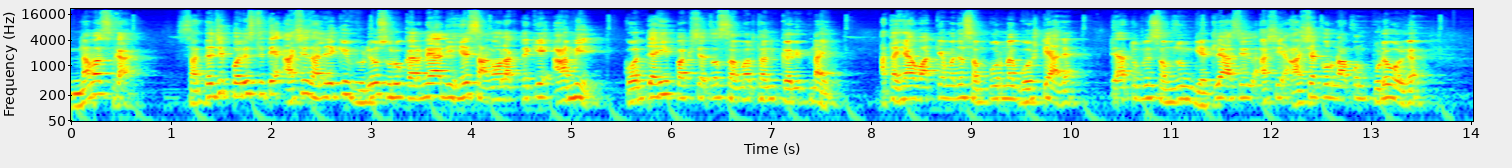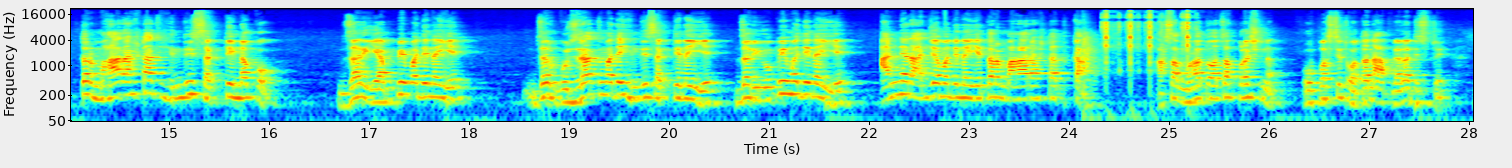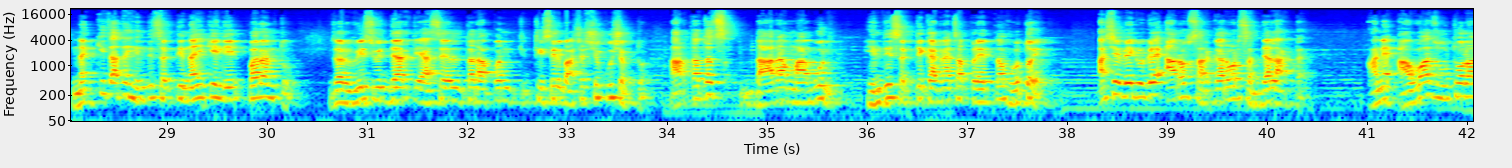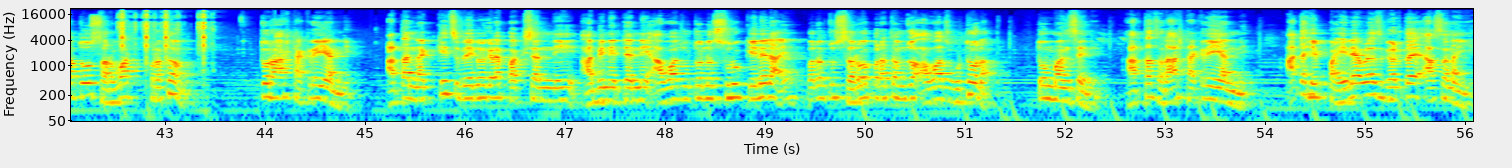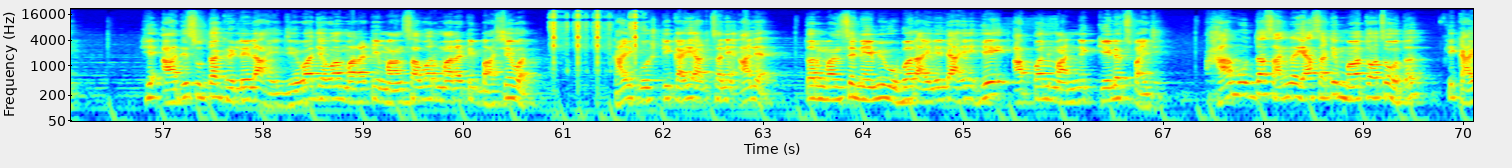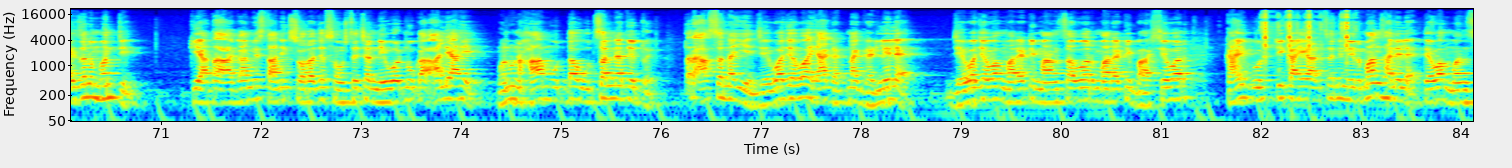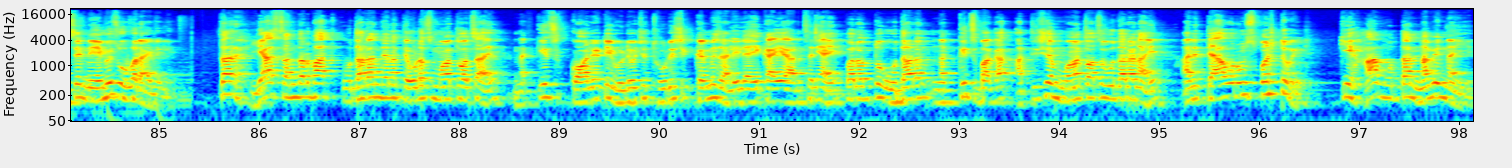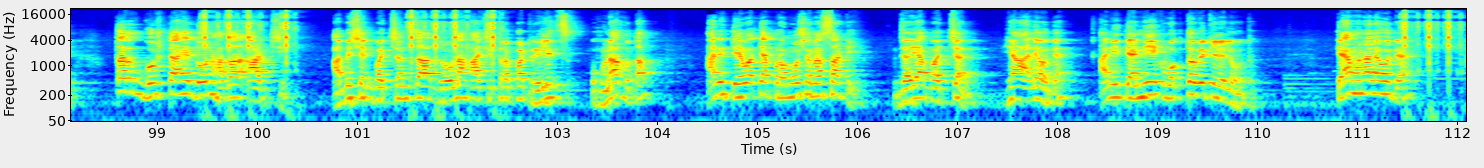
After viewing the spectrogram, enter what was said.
नमस्कार. सध्याची परिस्थिती अशी झाली आहे की व्हिडिओ सुरू करण्याआधी हे सांगावं लागतं की आम्ही कोणत्याही पक्षाचं समर्थन करीत नाही. आता ह्या वाक्यामध्ये संपूर्ण गोष्टी आल्या. त्या तुम्ही समजून घेतल्या असेल अशी आशा करून आपण पुढे वळूया. तर महाराष्ट्रात हिंदी सक्ती नको. जर एम पीमध्ये नाही आहे जर गुजरातमध्ये हिंदी सक्ती नाही आहे जर यू पीमध्ये नाही आहे अन्य राज्यामध्ये नाही आहे तर महाराष्ट्रात का? असा महत्त्वाचा प्रश्न उपस्थित होताना आपल्याला दिसतोय. नक्कीच आता हिंदी सक्ती नाही केली आहे परंतु जर वीस विद्यार्थी असेल तर आपण तिसरी भाषा शिकू शकतो. अर्थातच दारा मागून हिंदी सक्ती करण्याचा प्रयत्न होतोय. असे वेगवेगळे आरोप सरकारवर सध्या लागतात. आणि आवाज उठवला तो सर्वात प्रथम तो राज ठाकरे यांनी. आता नक्कीच वेगवेगळ्या पक्षांनी अभिनेत्यांनी आवाज उठवणं सुरू केलेलं आहे परंतु सर्वप्रथम जो आवाज उठवला तो मनसेने. अर्थात राज ठाकरे यांनी. आता हे पहिल्या वेळेस घडतंय असं नाहीये. हे आधीसुद्धा घडलेलं आहे. जेव्हा जेव्हा मराठी माणसावर मराठी भाषेवर काही गोष्टी काही अडचणी आल्या तर मनसे नेहमी उभं राहिलेले आहे. हे आपण मान्य केलंच पाहिजे. हा मुद्दा सांगणं यासाठी महत्त्वाचं होतं की काही जण म्हणतील की आता आगामी स्थानिक स्वराज्य संस्थेच्या निवडणुका आल्या आहे म्हणून हा मुद्दा उचलण्यात येतोय. तर असं नाही आहे जेव्हा जेव्हा ह्या घटना घडलेल्या आहेत जेव्हा जेव्हा मराठी माणसावर मराठी भाषेवर काही गोष्टी काही अडचणी निर्माण झालेल्या आहेत तेव्हा मनसे नेहमीच उभं राहिलेले तर या संदर्भात उदाहरण देणं तेवढंच महत्वाचं आहे. नक्कीच क्वालिटी व्हिडिओची थोडीशी कमी झालेली आहे काही अडचणी आहे परंतु उदाहरण नक्कीच बघा अतिशय महत्वाचं उदाहरण आहे आणि त्यावरून स्पष्ट होईल की हा मुद्दा नवीन नाहीये. तर गोष्ट आहे दोन हजार आठची. अभिषेक बच्चनचा द्रोणा हा चित्रपट रिलीज होणार होता आणि तेव्हा त्या प्रमोशनासाठी जया बच्चन ह्या आल्या होत्या आणि त्यांनी एक वक्तव्य केलेलं होतं. त्या म्हणाल्या होत्या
